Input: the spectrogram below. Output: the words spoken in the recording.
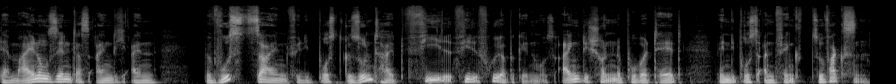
der Meinung sind, dass eigentlich ein Bewusstsein für die Brustgesundheit viel, viel früher beginnen muss. Eigentlich schon in der Pubertät, wenn die Brust anfängt zu wachsen.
